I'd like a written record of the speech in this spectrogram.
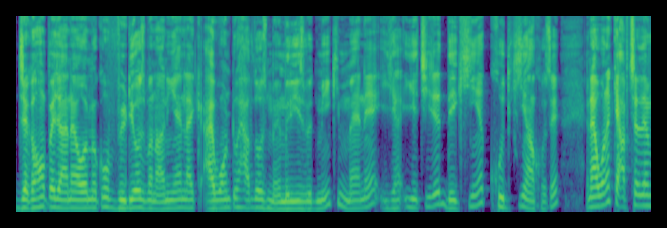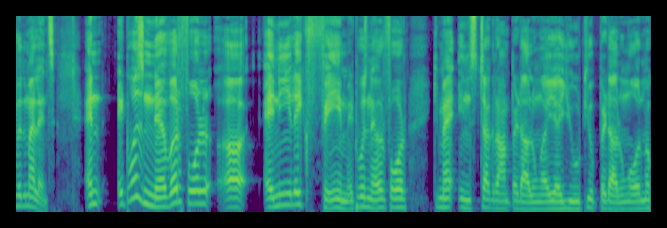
जगहों पे जाना है और मेरे को वीडियोस बनानी है like I want to have those memories with me कि मैंने ये ये चीज़ें देखी हैं खुद की आँखों से and I want capture them with my lens and it was never for any like fame it was never for कि मैं इंस्टाग्राम पे डालूँगा या यूट्यूब पे डालूँगा और मैं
